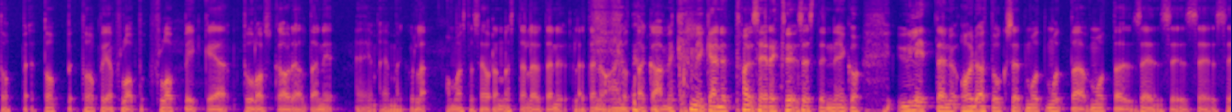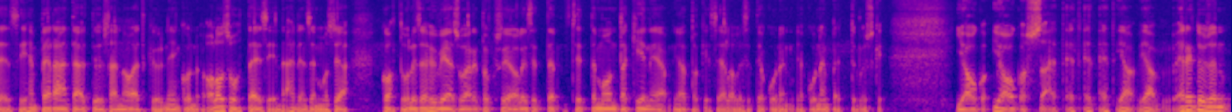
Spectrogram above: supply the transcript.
top, top, top ja flop, flop tuloskaudelta, niin ei, emme kyllä omasta seurannasta löytänyt, löytänyt ainuttakaan, mikä, mikä nyt olisi erityisesti niin kuin ylittänyt odotukset, mutta, mutta, mutta se, se, se, se, siihen perään täytyy sanoa, että kyllä niin kuin olosuhteisiin nähden semmoisia kohtuullisen hyviä suorituksia oli sitten, sitten montakin ja, ja toki siellä oli sitten jokunen, jokunen pettymyskin jouko, joukossa. Et, et, et, et, ja, ja erityisen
